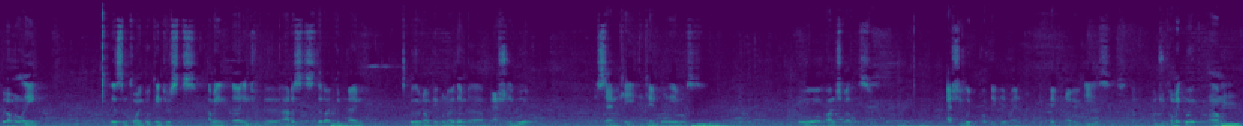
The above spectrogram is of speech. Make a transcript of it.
predominantly there's some comic book interests. I mean, uh, inter- uh, artists that I could name, whether or not people know them. Um, Ashley Wood, Sam Kieth, Kent Williams, or a bunch of others. Ashley Wood would probably be a main people know who he is. He's done a bunch of comic work. Um,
